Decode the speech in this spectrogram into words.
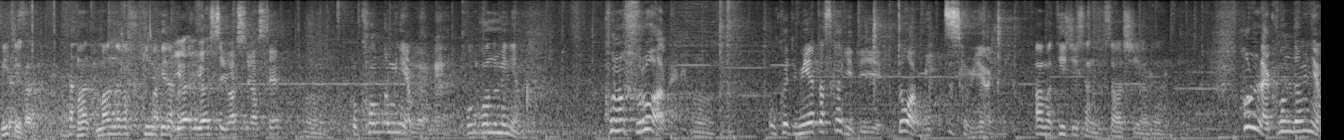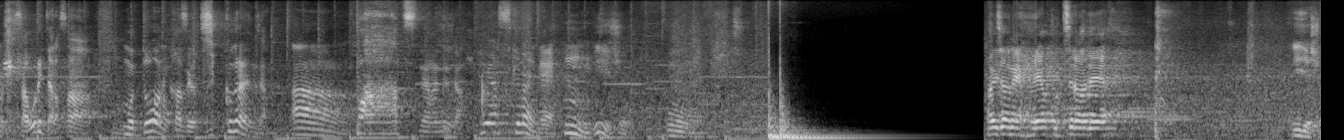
見てる？ま、真ん中吹き抜けだうんから、言わ言わして言わして言わして。うこれコンドミニアムだよね。ん、ここコンドミニアムだよ、このフロアね。うん、こうやって見渡す限りドア3つしか見えないあまあ TG さんにふさわしいあれなんで本来コンドミニアムってさ降りたらさもうドアの数が10個ぐらいあるじゃん。ああバーッつって並んでるじゃん。部屋少ないね。うん。いいでしょ。はいじゃあね部屋こちらで。いいでしょ。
